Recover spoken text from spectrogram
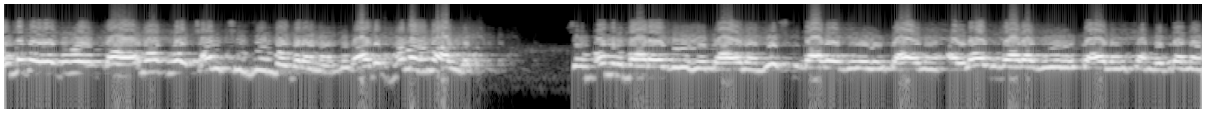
البته یہ کائنات میں چند چیزیں مبرم ہیں جو آدم ہم ہم معلق چون عمر بارے گروہ کائنات رزق بارے گروہ کائنات أولاد بارے گروہ کائنات کا مبرم ہے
